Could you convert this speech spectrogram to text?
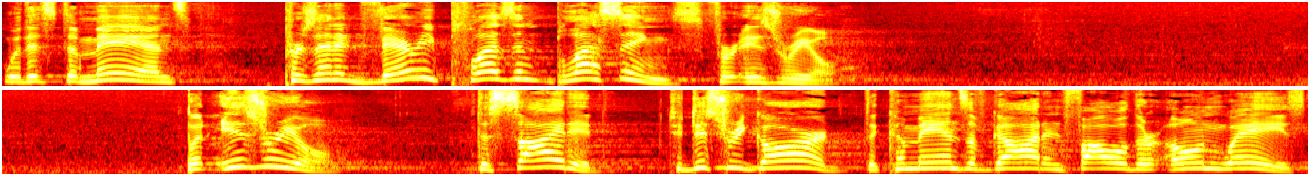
with its demands, presented very pleasant blessings for Israel. But Israel decided to disregard the commands of God and follow their own ways.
